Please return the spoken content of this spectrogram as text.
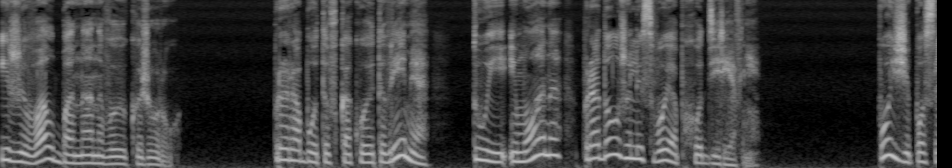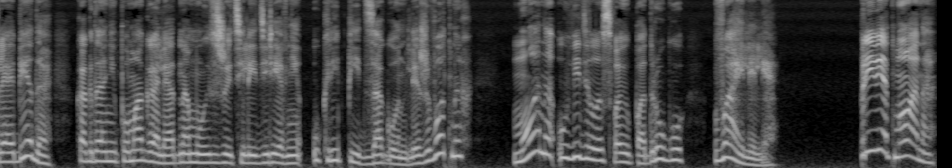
и жевал банановую кожуру. Проработав какое-то время, Туи и Муана продолжили свой обход деревни. Позже, после обеда, когда они помогали одному из жителей деревни укрепить загон для животных, Муана увидела свою подругу Вайлиле. «Привет, Муана!»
